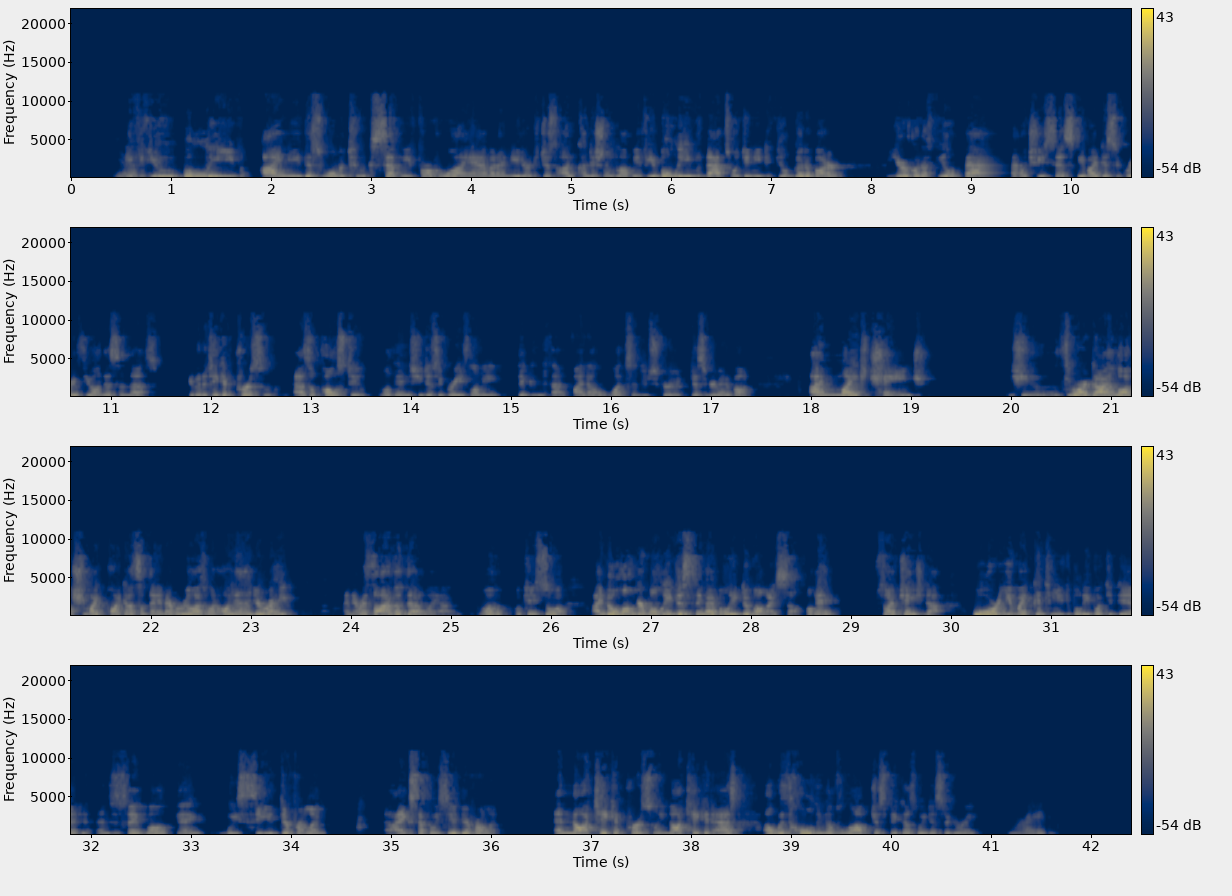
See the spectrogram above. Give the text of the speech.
Yes. If you believe I need this woman to accept me for who I am and I need her to just unconditionally love me, if you believe that's what you need to feel good about her, you're going to feel bad when she says, Steve, I disagree with you on this and this. You're going to take it personally, as opposed to, okay, she disagrees. Let me dig into that and find out what's the disagreement about. I might change. She, through our dialogue, she might point out something I never realized. I went, oh, yeah, you're right. I never thought of it that way. I, well, okay, so I no longer believe this thing I believed about myself. Okay, so I've changed now. Or you might continue to believe what you did and just say, well, okay, we see it differently. I accept we see it differently. And not take it personally, not take it as a withholding of love just because we disagree. Right.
